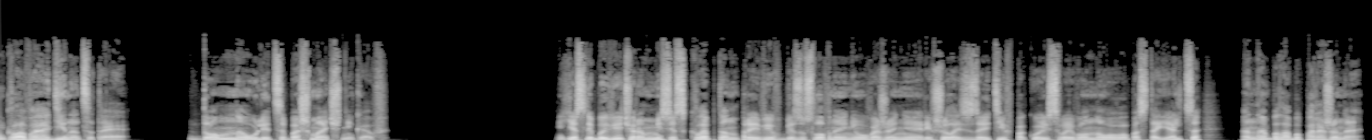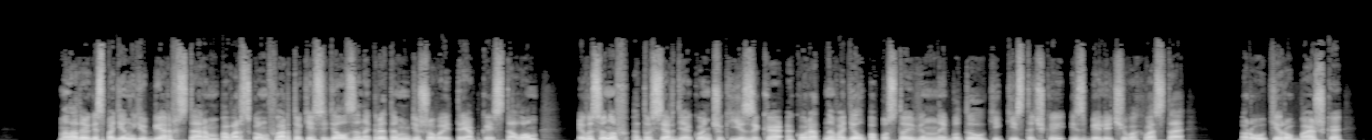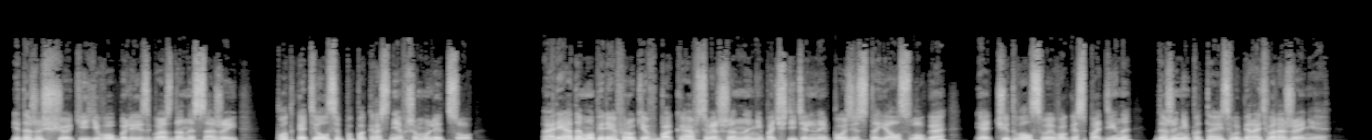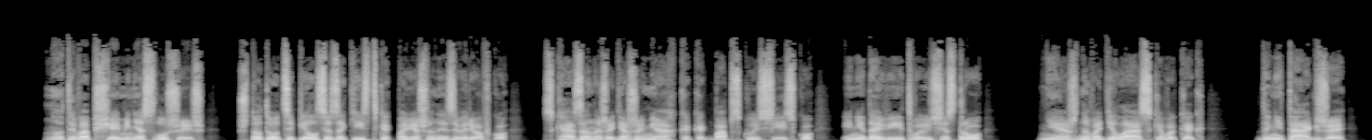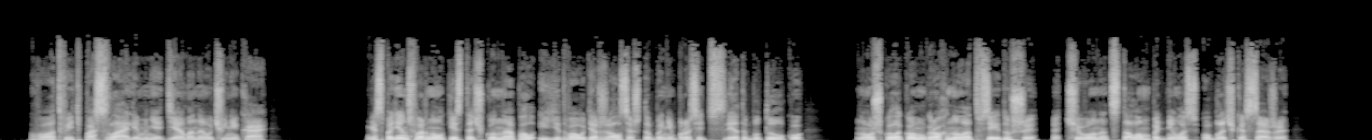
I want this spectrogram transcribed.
Глава 11. Дом на улице Башмачников. Если бы вечером миссис Клэптон, проявив безусловное неуважение, решилась зайти в покой своего нового постояльца, она была бы поражена. Молодой господин Юбер в старом поварском фартуке сидел за накрытым дешевой тряпкой столом и, высунув от усердия кончик языка, аккуратно водил по пустой винной бутылке кисточкой из беличьего хвоста. Руки, рубашка и даже щеки его были изгвозданы сажей — Пот катился по покрасневшему лицу. А рядом, уперев руки в бока, в совершенно непочтительной позе стоял слуга и отчитывал своего господина, даже не пытаясь выбирать выражение. «Ну ты вообще меня слушаешь? Что ты уцепился за кисть, как повешенный за веревку? Сказано же, держи мягко, как бабскую сиську, и не дави твою сестру. Нежно води ласково, как... Да не так же. Вот ведь послали мне демона ученика». Господин швырнул кисточку на пол и едва удержался, чтобы не бросить вслед и бутылку. Но уж кулаком грохнул от всей души, отчего над столом поднялось облачко сажи.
